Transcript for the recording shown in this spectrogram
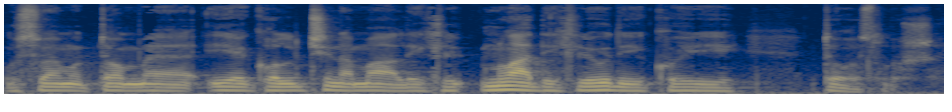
u svemu tome je količina malih, mladih ljudi koji to slušaju.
